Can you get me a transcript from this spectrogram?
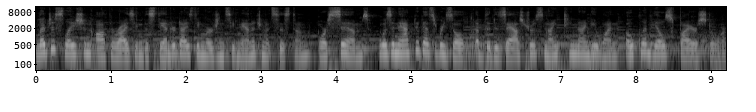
Legislation authorizing the Standardized Emergency Management System, or SEMS, was enacted as a result of the disastrous 1991 Oakland Hills firestorm.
